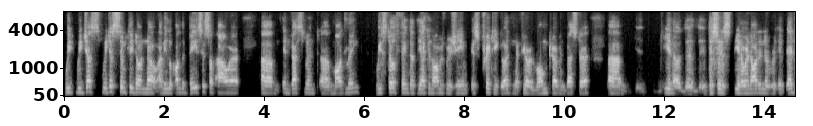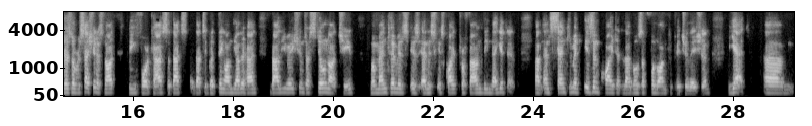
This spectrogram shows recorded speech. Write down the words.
we we just we just simply don't know. I mean look on the basis of our um, investment uh, modeling we still think that the economic regime is pretty good. And if you're a long-term investor um, you know the, this is you know we're not in a there's no recession it's not being forecast so that's that's a good thing on the other hand valuations are still not cheap momentum is is and is, is quite profoundly negative. Um, and sentiment isn't quite at levels of full-on capitulation yet. Um,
